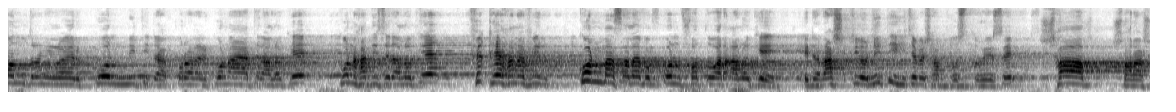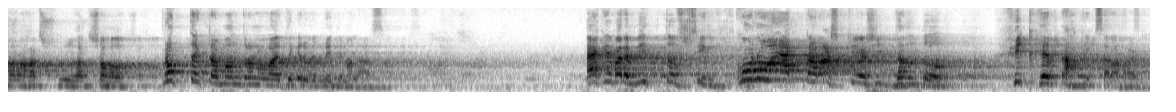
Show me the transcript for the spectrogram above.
মন্ত্রণালয়ের কোন নীতিটা কোরআনের কোন আয়াতের আলোকে, কোন হাদিসের আলোকে ফিখে হানাফির কোন মাসালা এবং কোন ফতোয়ার আলোকে এটা রাষ্ট্রীয় নীতি হিসেবে সাব্যস্ত হয়েছে, সব সরাসর হাত সুহাত সহ প্রত্যেকটা মন্ত্রণালয় থেকে এরকম নীতিমালা আছে। একেবারে বৃত্তশীল কোন একটা রাষ্ট্রীয় সিদ্ধান্ত ফিকহের তাহকিক ছাড়া হয় না।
